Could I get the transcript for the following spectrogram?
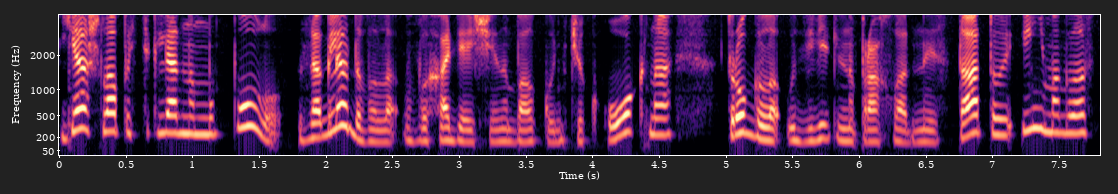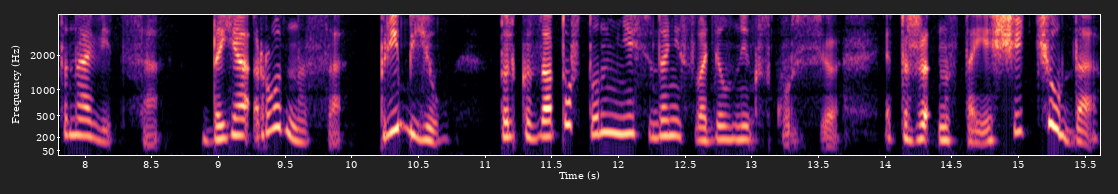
Я шла по стеклянному полу, заглядывала в выходящие на балкончик окна, трогала удивительно прохладные статуи и не могла остановиться. Да я Родноса прибью, только за то, что он меня сюда не сводил на экскурсию. Это же настоящее чудо.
